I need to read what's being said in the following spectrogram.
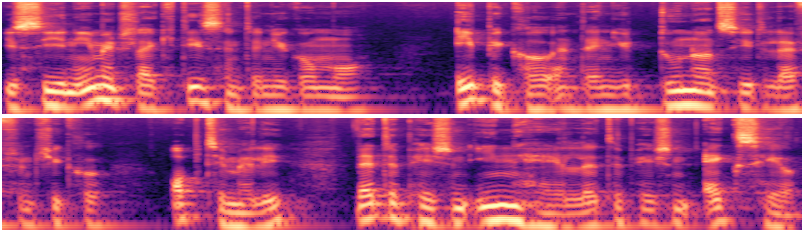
you see an image like this and then you go more apical and then you do not see the left ventricle optimally, let the patient inhale, let the patient exhale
